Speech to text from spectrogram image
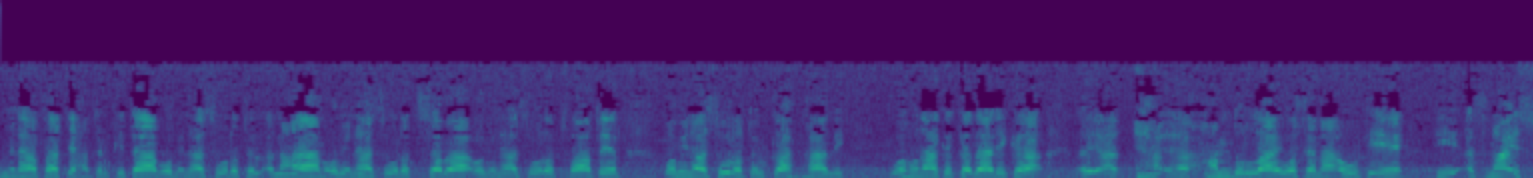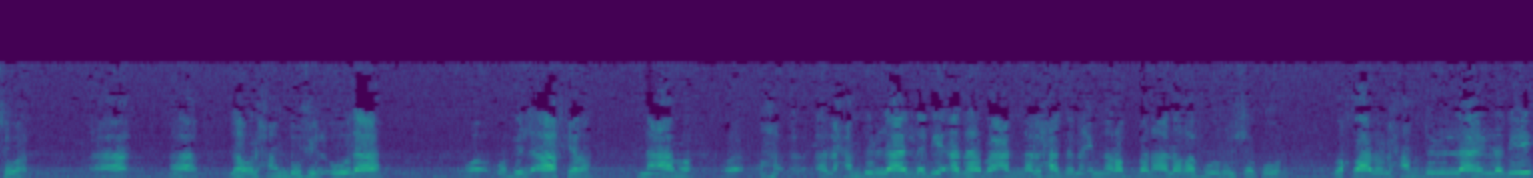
منها فاتحة الكتاب ومنها سورة الأنعام ومنها سورة سبع ومنها سورة فاطر ومنها سورة الكهف هذه. وهناك كذلك حمد الله وثناؤه في إيه؟ في أسماء السور. ها ها له الحمد في الأولى وفي الآخرة. نعم. الحمد لله الذي أذهب عنا الحزن. إن ربنا لغفور شكور. وقالوا الحمد لله الذي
